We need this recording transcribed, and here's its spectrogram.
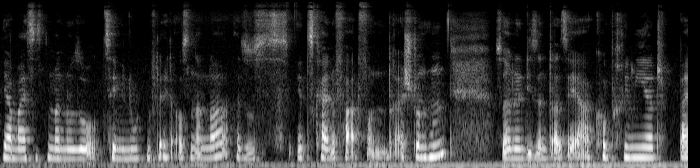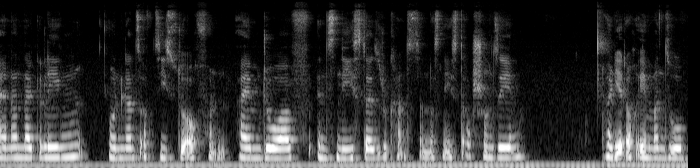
ja meistens immer nur so 10 Minuten vielleicht auseinander. Also es ist jetzt keine Fahrt von drei Stunden, sondern die sind da sehr komprimiert beieinander gelegen. Und ganz oft siehst du auch von einem Dorf ins nächste. Also du kannst dann das nächste auch schon sehen. Weil die halt auch eben so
